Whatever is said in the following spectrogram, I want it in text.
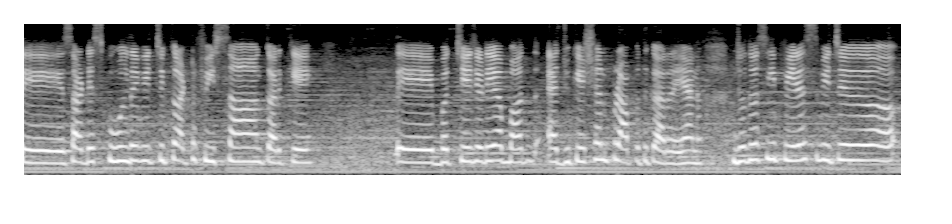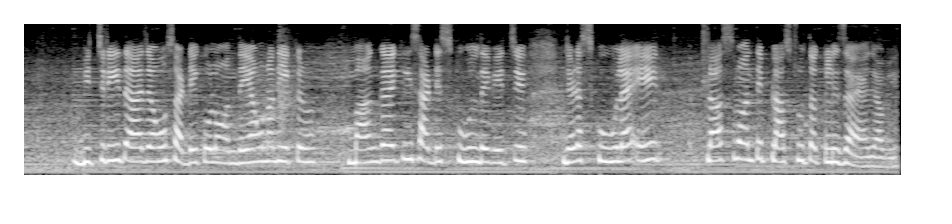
ਤੇ ਸਾਡੇ ਸਕੂਲ ਦੇ ਵਿੱਚ ਘੱਟ ਫੀਸਾਂ ਕਰਕੇ ਤੇ ਬੱਚੇ ਜਿਹੜੇ ਆ ਵੱਧ ਐਜੂਕੇਸ਼ਨ ਪ੍ਰਾਪਤ ਕਰ ਰਹੇ ਹਨ। ਜਦੋਂ ਅਸੀਂ ਪੇਰੈਂਟਸ ਵਿੱਚ ਵਿਚਰੀ ਦਾ ਜਾਂ ਉਹ ਸਾਡੇ ਕੋਲ ਆਉਂਦੇ ਆ, ਉਹਨਾਂ ਦੀ ਇੱਕ ਮੰਗ ਹੈ ਕਿ ਸਾਡੇ ਸਕੂਲ ਦੇ ਵਿੱਚ ਜਿਹੜਾ ਸਕੂਲ ਹੈ, ਇਹ ਪਲੱਸ 1 ਤੇ ਪਲੱਸ 2 ਤੱਕ ਲਿਜਾਇਆ ਜਾਵੇ।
